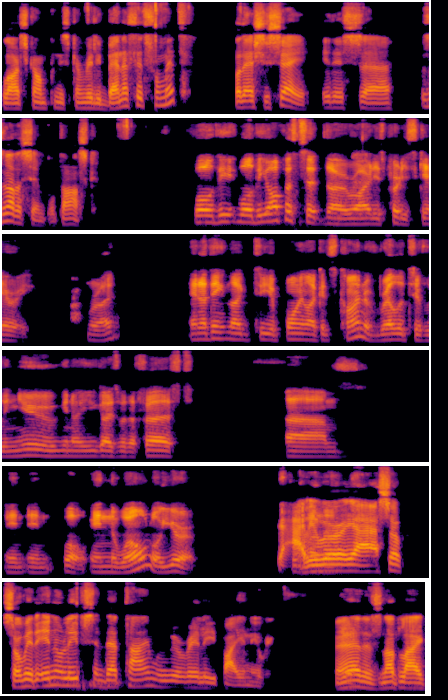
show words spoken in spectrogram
large companies can really benefit from it. But as you say, it is, uh, it's not a simple task. Well, the well the opposite though, right, is pretty scary, right? And I think, like to your point, like it's kind of relatively new. You know, you guys were the first, um, in in well in the world or Europe. Yeah, we were. Yeah, so so with InnoLeaps in that time, we were really pioneering. Yeah, it's not like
